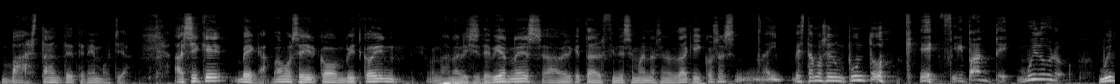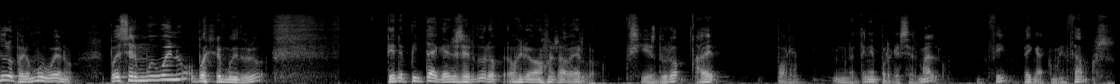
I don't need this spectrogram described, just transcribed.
bastante tenemos ya. Así que, venga, vamos a ir con Bitcoin, un análisis de viernes, a ver qué tal el fin de semana se nos da aquí, cosas, ahí estamos en un punto que flipante, muy duro, muy duro, pero muy bueno. Puede ser muy bueno o puede ser muy duro. Tiene pinta de querer ser duro, pero bueno, vamos a verlo. Si es duro, a ver, por, no tiene por qué ser malo. En fin, venga, comenzamos.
